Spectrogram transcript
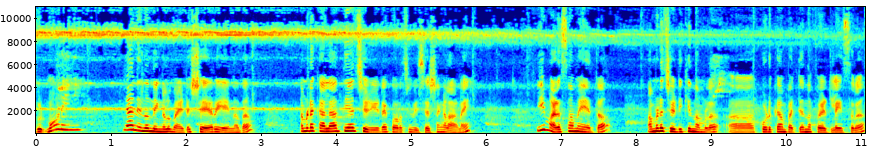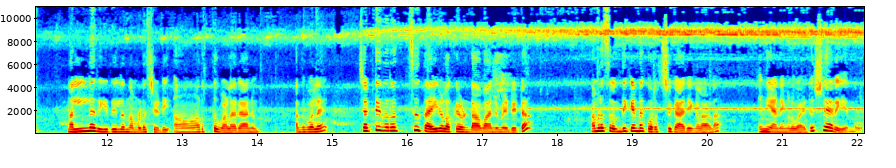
ഗുഡ് മോർണിംഗ് ഞാൻ ഇന്ന് നിങ്ങളുമായിട്ട് ഷെയർ ചെയ്യുന്നത് നമ്മുടെ കലാത്തിയ ചെടിയുടെ കുറച്ച് വിശേഷങ്ങളാണ്. ഈ മഴ സമയത്ത് നമ്മുടെ ചെടിക്ക് നമ്മൾ കൊടുക്കാൻ പറ്റുന്ന ഫെർട്ടിലൈസർ നല്ല രീതിയിൽ നമ്മുടെ ചെടി ആർത്ത് വളരാനും അതുപോലെ ചട്ടി നിറച്ച് തൈകളൊക്കെ ഉണ്ടാവാനും വേണ്ടിയിട്ട് നമ്മൾ ശ്രദ്ധിക്കേണ്ട കുറച്ച് കാര്യങ്ങളാണ് ഇനി ഞാൻ നിങ്ങളുമായിട്ട് ഷെയർ ചെയ്യുന്നത്.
